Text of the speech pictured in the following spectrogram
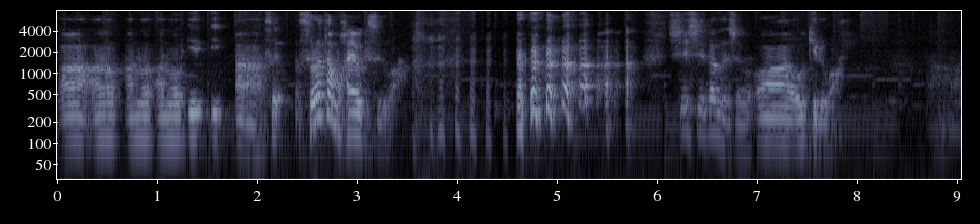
あ、あの、あの、あの、い、い、あ、それ、それは多分早起きするわ。CC だでしょ？ああ、起きるわ。あ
